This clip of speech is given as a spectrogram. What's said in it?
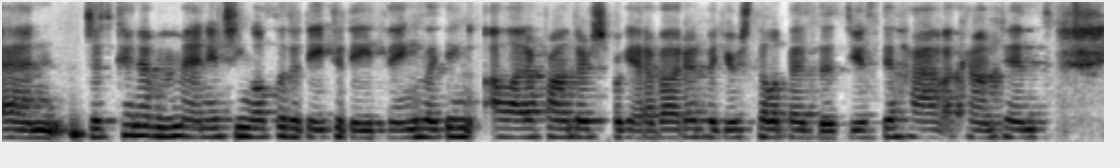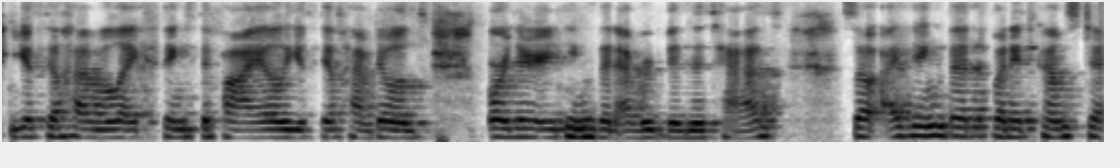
And just kind of managing also the day-to-day things. I think a lot of founders forget about it but you're still a business. You still have accountants. You still have like things to file. You still have those ordinary things that every business has. So i think that when it comes to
